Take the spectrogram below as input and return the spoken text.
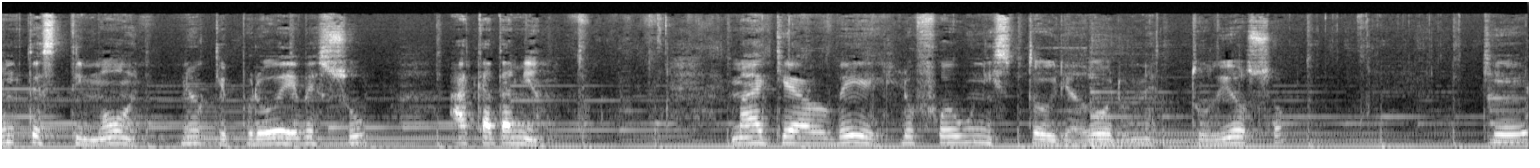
un testimonio que pruebe su acatamiento. Maquiavelo fue un historiador, un estudioso, que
